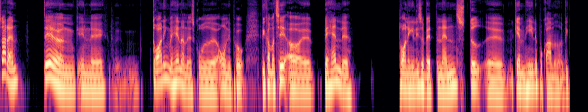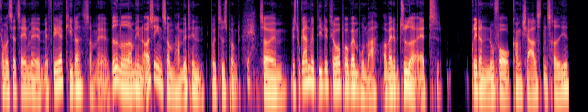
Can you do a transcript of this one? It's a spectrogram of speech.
Sådan. Det er jo en, en øh, dronning med hænderne skruet øh, ordentligt på. Vi kommer til at øh, behandle dronning Elisabeth den anden død øh, gennem hele programmet, og vi kommer til at tale med, med flere kilder, som øh, ved noget om hende. Også en, som har mødt hende på et tidspunkt. Ja. Så øh, hvis du gerne vil blive lidt klogere på, hvem hun var, og hvad det betyder, at britterne nu får kong Charles den 3.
